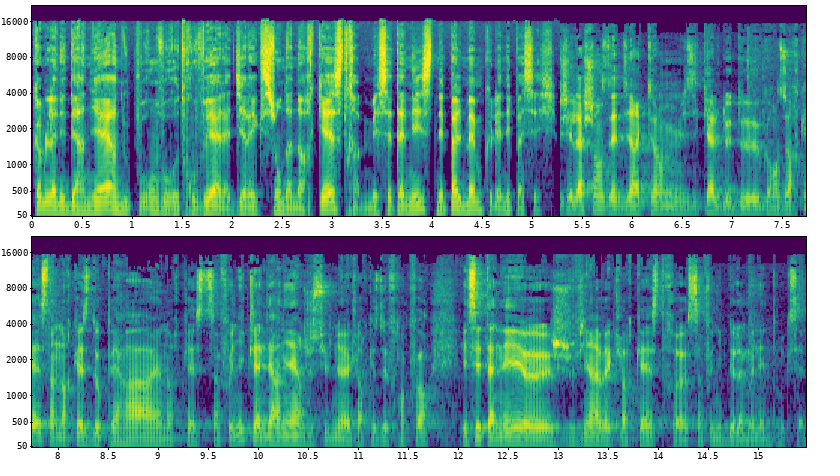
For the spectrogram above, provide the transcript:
Comme l'année dernière, nous pourrons vous retrouver à la direction d'un orchestre, mais cette année, ce n'est pas le même que l'année passée. J'ai la chance d'être directeur musical de deux grands orchestres, un orchestre d'opéra et un orchestre symphonique. L'année dernière, je suis venu avec l'orchestre de Francfort, et cette année, euh, je viens avec l'orchestre symphonique de la Monnaie de Bruxelles.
